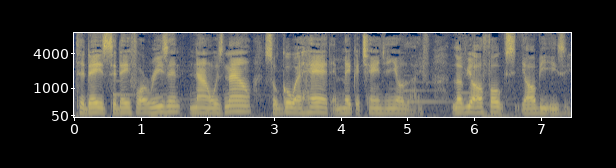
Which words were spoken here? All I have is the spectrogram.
Today is today for a reason. Now is now. So go ahead and make a change in your life. Love y'all, folks. Y'all be easy.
